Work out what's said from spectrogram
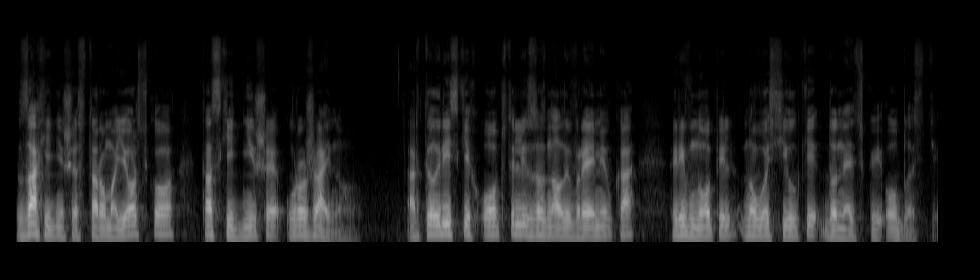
західніше Старомайорського та східніше Урожайного. Артилерійських обстрілів зазнали Времівка, Рівнопіль, Новосілки Донецької області.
